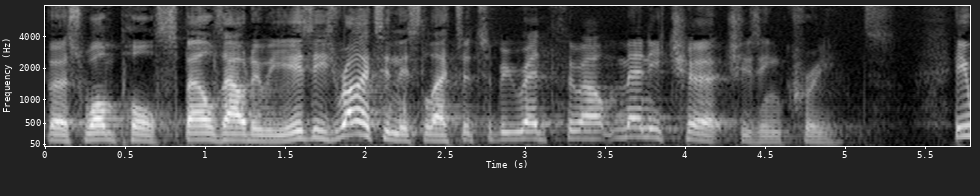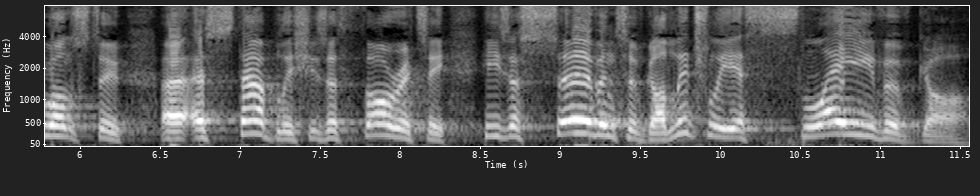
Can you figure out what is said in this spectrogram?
verse 1, Paul spells out who he is, he's writing this letter to be read throughout many churches in Crete. He wants to uh, establish his authority. He's a servant of God, literally a slave of God,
